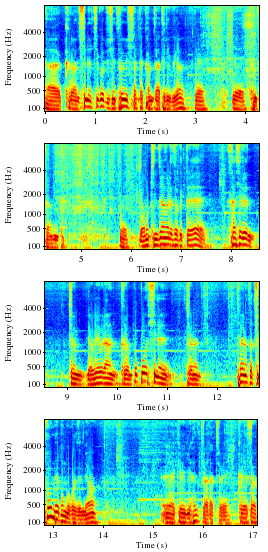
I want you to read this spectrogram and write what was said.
어, 그런 신을 찍어주신 소유 씨한테 감사드리고요. 예, 예, 감사합니다. 예, 너무 긴장을 해서 그때 사실은 좀 여배우랑 그런 뽀뽀 씬을 저는 태어나서 처음 해본 거거든요. 예, 그 얘기 할 줄 알았죠. 예. 그래서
